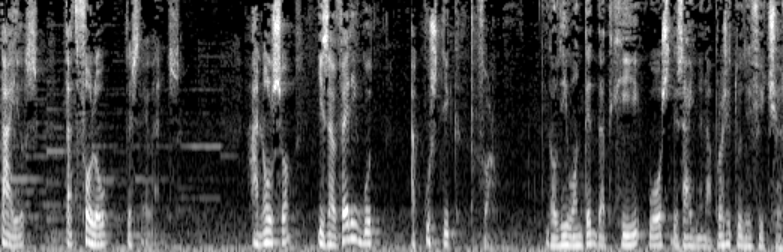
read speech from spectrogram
tiles that follow the stair lines. And also is a very good acoustic form. Gaudí wanted that he was designing a project to the future.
